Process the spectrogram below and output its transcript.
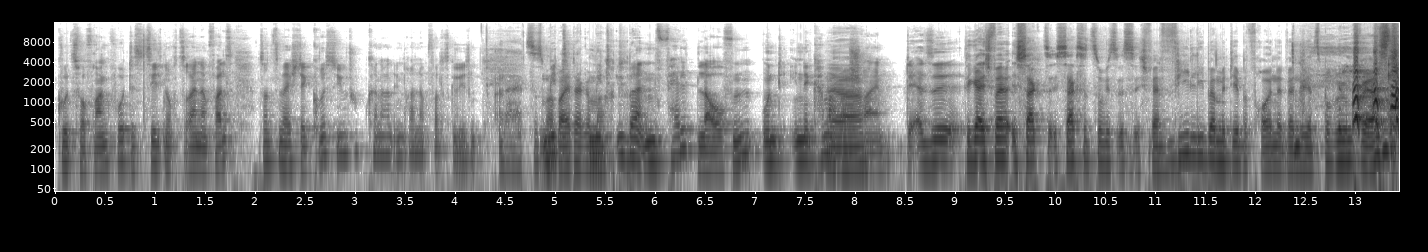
kurz vor Frankfurt. Das zählt noch zu Rheinland-Pfalz. Ansonsten wäre ich der größte YouTube-Kanal in Rheinland-Pfalz gewesen. Alter, hättest du es mal mit, weitergemacht. mit über ein Feld laufen und in eine Kamera Ja. schreien. Der- Also, Digga, ich, wär, ich, sag, ich sag's jetzt so, wie es ist. Ich wäre viel lieber mit dir befreundet, wenn du jetzt berühmt wärst.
